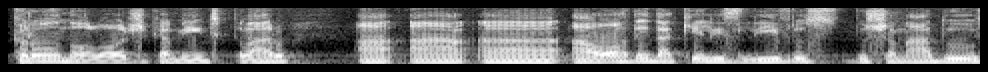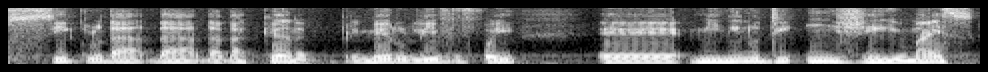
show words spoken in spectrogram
cronologicamente, claro, a, a, a, a ordem daqueles livros do chamado ciclo da, da, da, da cana. O primeiro livro foi é, Menino de Engenho, mas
